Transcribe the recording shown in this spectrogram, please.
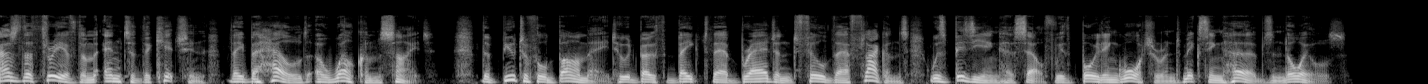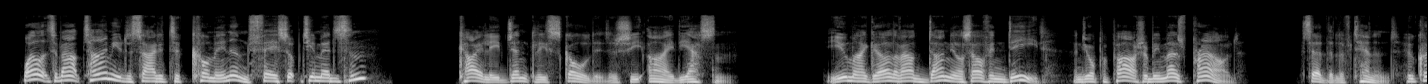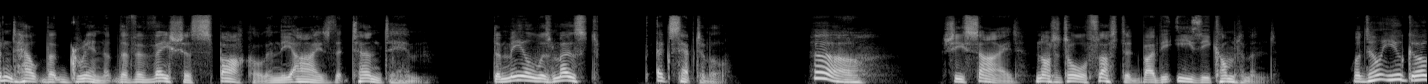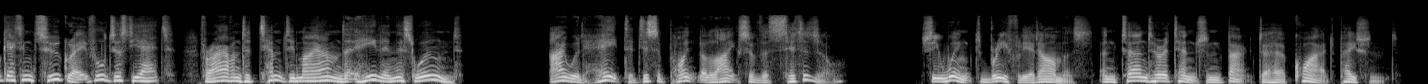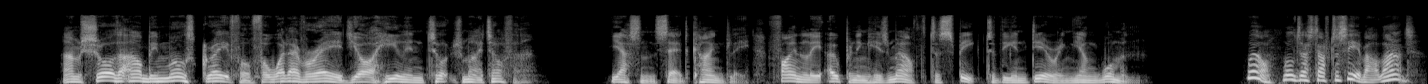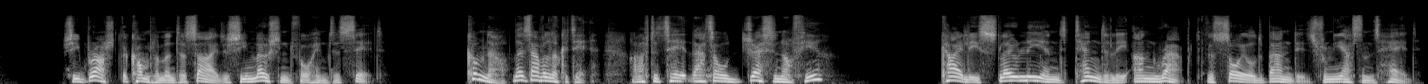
As the three of them entered the kitchen, they beheld a welcome sight. The beautiful barmaid, who had both baked their bread and filled their flagons, was busying herself with boiling water and mixing herbs and oils. Well, it's about time you decided to come in and face up to your medicine. Kylie gently scolded as she eyed Yassen. You, my girl, have outdone yourself indeed, and your papa should be most proud said the lieutenant, who couldn't help but grin at the vivacious sparkle in the eyes that turned to him. The meal was most acceptable. Oh, she sighed, not at all flustered by the easy compliment. Well, don't you go getting too grateful just yet, for I haven't attempted my hand at healing this wound. I would hate to disappoint the likes of the Citadel. She winked briefly at Armus and turned her attention back to her quiet patient. I'm sure that I'll be most grateful for whatever aid your healing touch might offer. Yassen said kindly, finally opening his mouth to speak to the endearing young woman. Well, we'll just have to see about that. She brushed the compliment aside as she motioned for him to sit. Come now, let's have a look at it. I'll have to take that old dressing off you. Kylie slowly and tenderly unwrapped the soiled bandage from Yassen's head.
